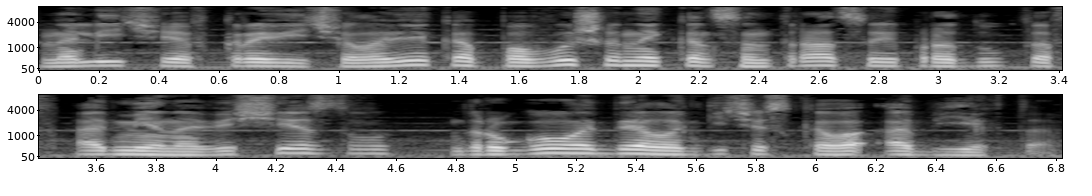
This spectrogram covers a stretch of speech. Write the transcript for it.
наличие в крови человека повышенной концентрации продуктов обмена веществ другого биологического объекта.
